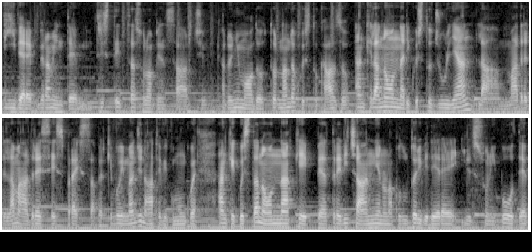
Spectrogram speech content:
vivere, veramente tristezza solo a pensarci. Ad ogni modo, tornando a questo caso, anche la nonna di questo Julian, la madre della madre, si è espressa perché voi immaginate immaginatevi comunque anche questa nonna che per 13 anni non ha potuto rivedere il suo nipote,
